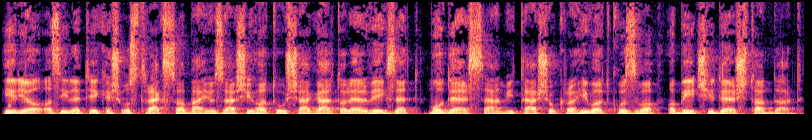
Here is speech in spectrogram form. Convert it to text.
írja az illetékes osztrák szabályozási hatóság által elvégzett modell számításokra hivatkozva a Bécsi Der Standard.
